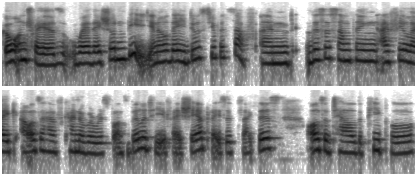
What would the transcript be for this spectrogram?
go on trails where they shouldn't be you know they do stupid stuff. And this is something i feel like i also have kind of a responsibility if i share places like this also tell the people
